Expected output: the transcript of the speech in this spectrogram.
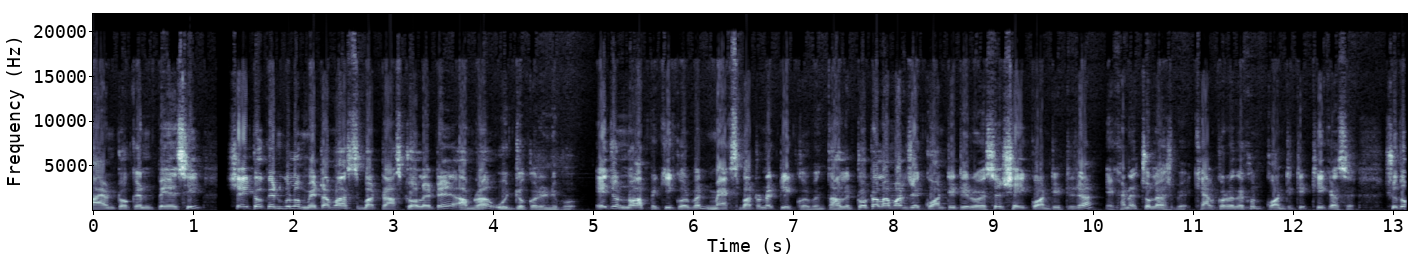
লায়ন টোকেন পেয়েছি, সেই টোকেনগুলো মেটামাস বা ট্রাস্ট ওয়ালেটে আমরা উইথড্র করে নিব। এই জন্য আপনি কি করবেন? ম্যাক্স বাটনে ক্লিক করবেন। তাহলে টোটাল আমার যে কোয়ান্টিটি রয়েছে, সেই কোয়ান্টিটিটা এখানে চলে আসবে। খেয়াল করে দেখুন কোয়ান্টিটি ঠিক আছে। শুধু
